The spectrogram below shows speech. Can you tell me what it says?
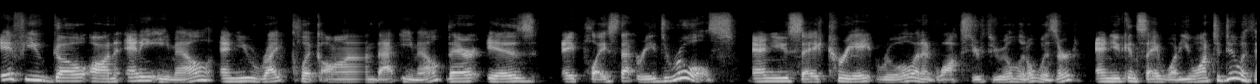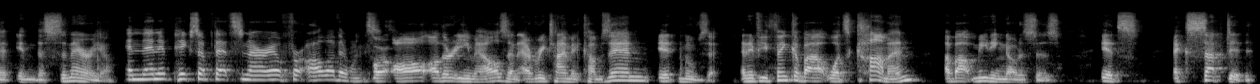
if you go on any email and you right click on that email, there is a place that reads rules. And you say create rule and it walks you through a little wizard. And you can say what do you want to do with it in this scenario? And then it picks up that scenario for all other ones. For all other emails and every time it comes in it moves it. And if you think about what's common about meeting notices it's accepted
